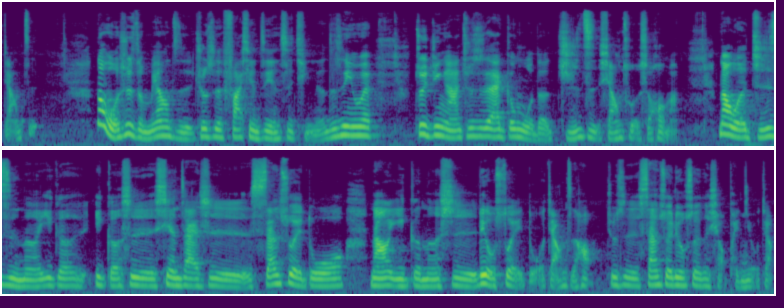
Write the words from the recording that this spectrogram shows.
这样子。那我是怎么样子就是发现这件事情呢？这是因为最近啊，就是在跟我的侄子相处的时候嘛。那我的侄子呢，一个一个是现在是三岁多，然后一个呢是六岁多这样子哈，就是三岁六岁的小朋友这样。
